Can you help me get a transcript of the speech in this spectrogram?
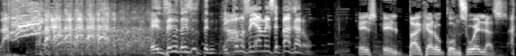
¿En serio traes sus tenis? ¿Y cómo se llama ese pájaro? Es el pájaro con suelas.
